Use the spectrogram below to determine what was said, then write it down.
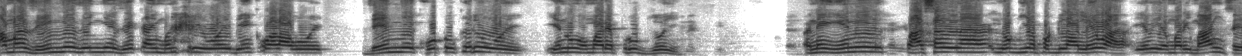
આમાં જેને જેને જે કાંઈ મંત્રી હોય બેંકવાળા હોય જેમને ખોટું કર્યું હોય, એનું અમારે પ્રૂફ જોઈએ. અને એની પાછળના યોગ્ય પગલાં લેવા એવી અમારી માંગ છે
